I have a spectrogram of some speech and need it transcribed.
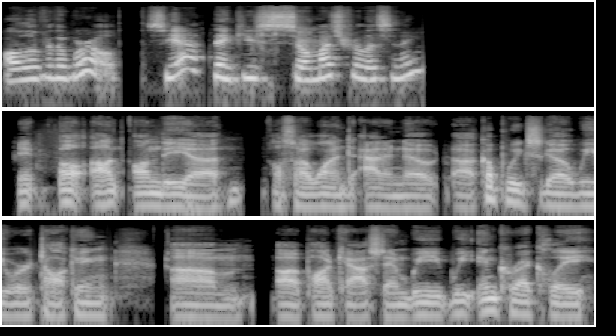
all over the world. So yeah, thank you so much for listening. Oh, on on the uh, also, I wanted to add a note. Uh, a couple weeks ago, we were talking um, a podcast, and we we incorrectly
